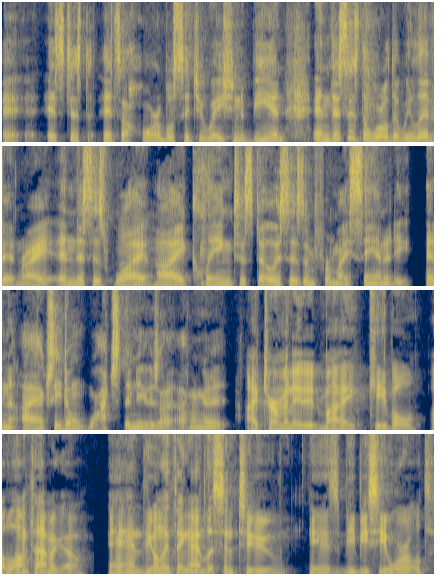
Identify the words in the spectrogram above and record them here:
it's just it's a horrible situation to be in. And this is the world that we live in right? And this is why mm-hmm. i cling to stoicism for my sanity. And i actually don't watch the news. I, i'm gonna i terminated my cable a long time ago. And the only thing i listen to is bbc world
